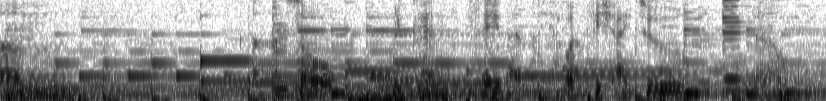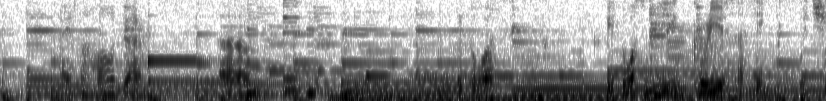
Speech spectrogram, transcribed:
Um, uh, so you can say that I have a fish eye too. Now I have a. Um, it was it was being curious, I think, which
